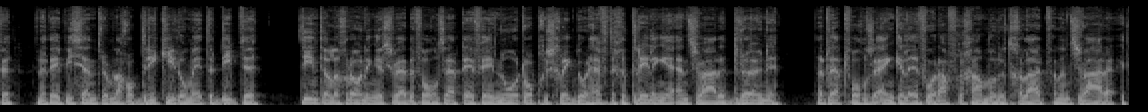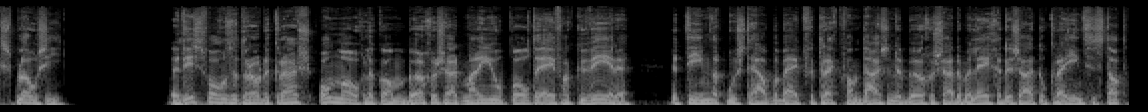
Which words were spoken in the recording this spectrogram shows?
en het epicentrum lag op 3 kilometer diepte. Tientallen Groningers werden volgens RTV Noord opgeschrikt door heftige trillingen en zware dreunen. Dat werd volgens enkele voorafgegaan door het geluid van een zware explosie. Het is volgens het Rode Kruis onmogelijk om burgers uit Mariupol te evacueren. Het team dat moest helpen bij het vertrek van duizenden burgers uit de belegerde Zuid-Oekraïnse stad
